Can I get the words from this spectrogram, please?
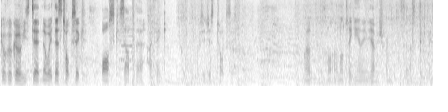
Go, go, go, he's dead. No, wait, there's Toxic. Bossk is up there, I think. Or is it just Toxic? Well, I'm not, I'm not taking any damage from it, so that's a good thing.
